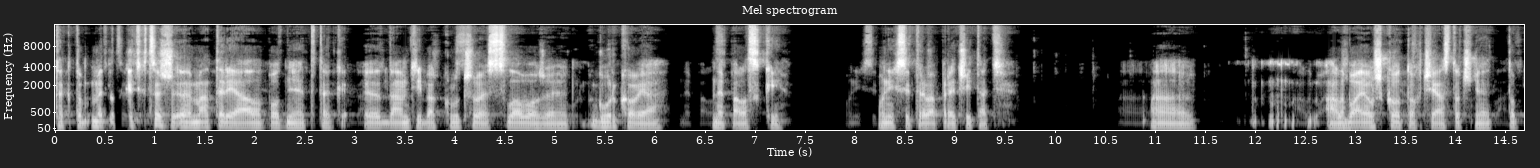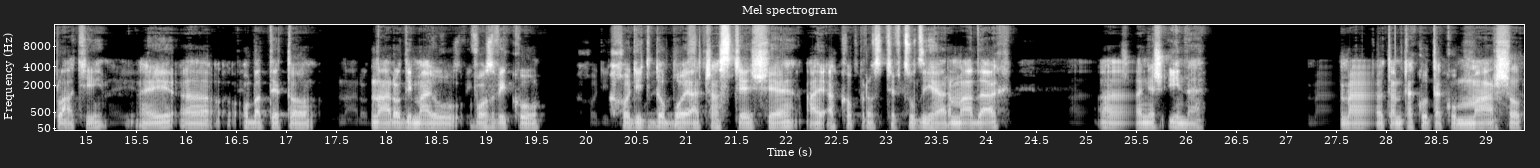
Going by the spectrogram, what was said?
Tak to, keď chceš e, materiál podnet, tak e, dám ti iba kľúčové slovo, že gúrkovia nepalsky. U nich si treba prečítať. Alebo aj o škotoch čiastočne to platí. Hej. Oba tieto národy majú vo zvyku chodiť do boja častejšie, aj ako proste v cudzích armádach, než iné. Majú tam takú, takú martial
